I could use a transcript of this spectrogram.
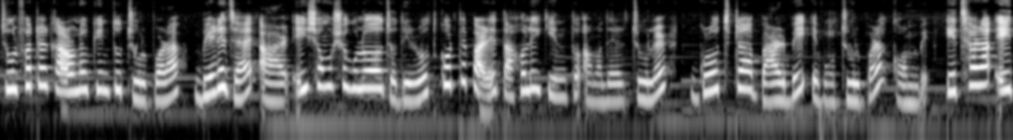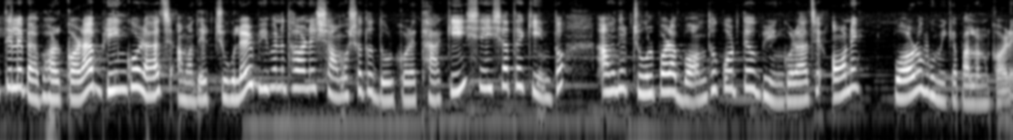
চুল ফাটার কারণেও কিন্তু চুল পড়া বেড়ে যায় আর এই সমস্যাগুলো যদি রোধ করতে পারে, তাহলেই কিন্তু আমাদের চুলের গ্রোথটা বাড়বে এবং চুল পড়া কমবে। এছাড়া এই তেলে ব্যবহার করা ভৃঙ্গরাজ আমাদের চুলের বিভিন্ন ধরনের সমস্যা তো দূর করে থাকি সেই সাথে কিন্তু আমাদের চুল পড়া বন্ধ করতেও ভৃঙ্গরাজে অনেক বড় ভূমিকা পালন করে।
